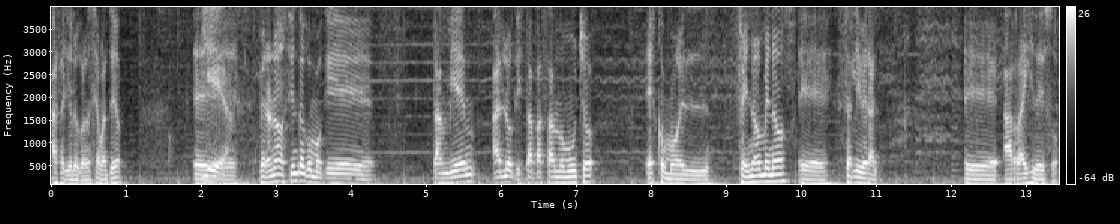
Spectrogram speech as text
Hasta que lo conocí a Mateo. Eh, Yeah. Pero no, siento como que también algo que está pasando mucho es como el fenómeno eh, ser liberal. Eh, a raíz de eso.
